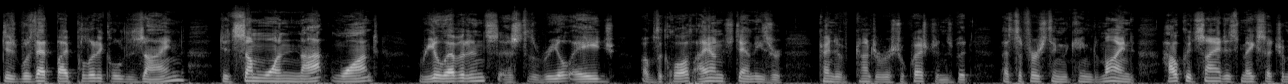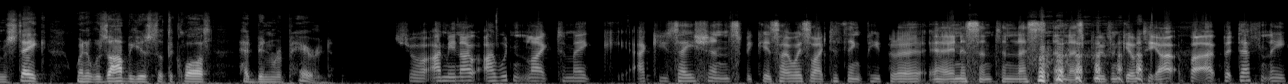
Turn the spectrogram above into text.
Did was that by political design? Did someone not want real evidence as to the real age of the cloth? I understand these are kind of controversial questions, but that's the first thing that came to mind. How could scientists make such a mistake when it was obvious that the cloth had been repaired? Sure. I mean, I, I wouldn't like to make accusations because I always like to think people are innocent unless unless proven guilty. I, but but definitely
